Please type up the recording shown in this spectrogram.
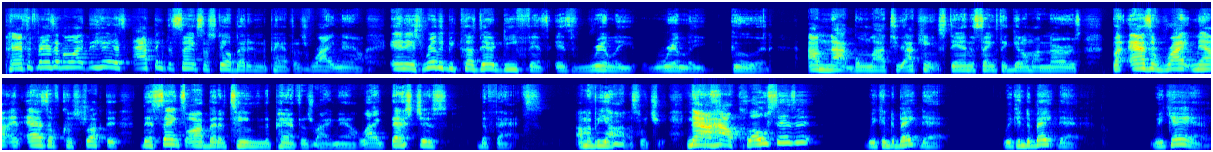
Panther fans are gonna like to hear this. I think the Saints are still better than the Panthers right now, and it's really because their defense is really, really good. I'm not gonna lie to you. I can't stand the Saints. They get on my nerves. But as of right now, and as of constructed, the Saints are a better team than the Panthers right now. Like that's just the facts. I'm gonna be honest with you. Now, how close is it? We can debate that. We can debate that. We can.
